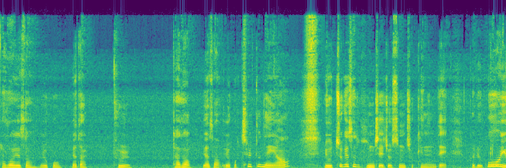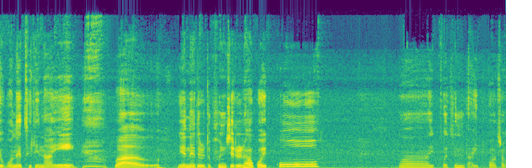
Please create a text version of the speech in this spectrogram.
다섯, 여섯, 일곱, 여덟, 둘, 다섯, 여섯, 일곱, 칠두네요. 요쪽에서도 분지해줬으면 좋겠는데. 그리고 요번에 드린 아이, 와우. 얘네들도 분지를 하고 있고, 와, 이뻐진다, 이뻐져.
